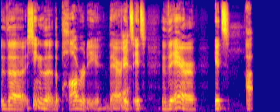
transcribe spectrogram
the seeing the the poverty there. Yeah. It's it's there. It's uh,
